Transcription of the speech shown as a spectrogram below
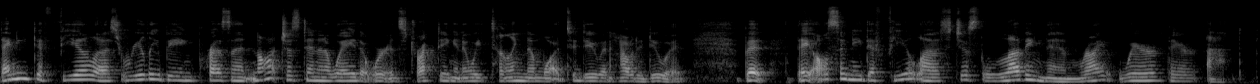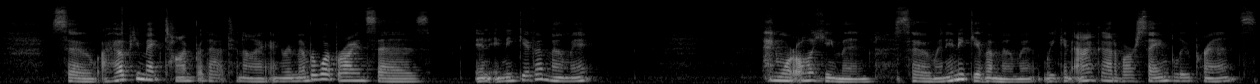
They need to feel us really being present, not just in a way that we're instructing and always telling them what to do and how to do it, but they also need to feel us just loving them right where they're at. So I hope you make time for that tonight. And remember what Bryan says in any given moment, and we're all human. So in any given moment, we can act out of our same blueprints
